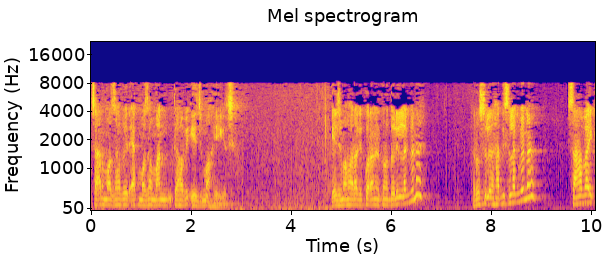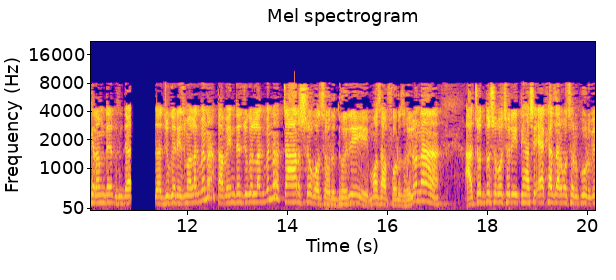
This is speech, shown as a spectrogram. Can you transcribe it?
চার মজাবের এক মজাব মানতে হবে, এজমা হয়ে গেছে। এজমা হওয়ার আগে কোরআনের কোন দলিল লাগবে না? রসুলের হাদিস লাগবে না? সাহাবাই কেরামদের যুগের এজমা লাগবে না? তাবেইনদের যুগের লাগবে না? চারশো বছর ধরে মজাব ফরজ হইল না? আর চোদ্দশো বছরের ইতিহাসে এক হাজার বছর পূর্বে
